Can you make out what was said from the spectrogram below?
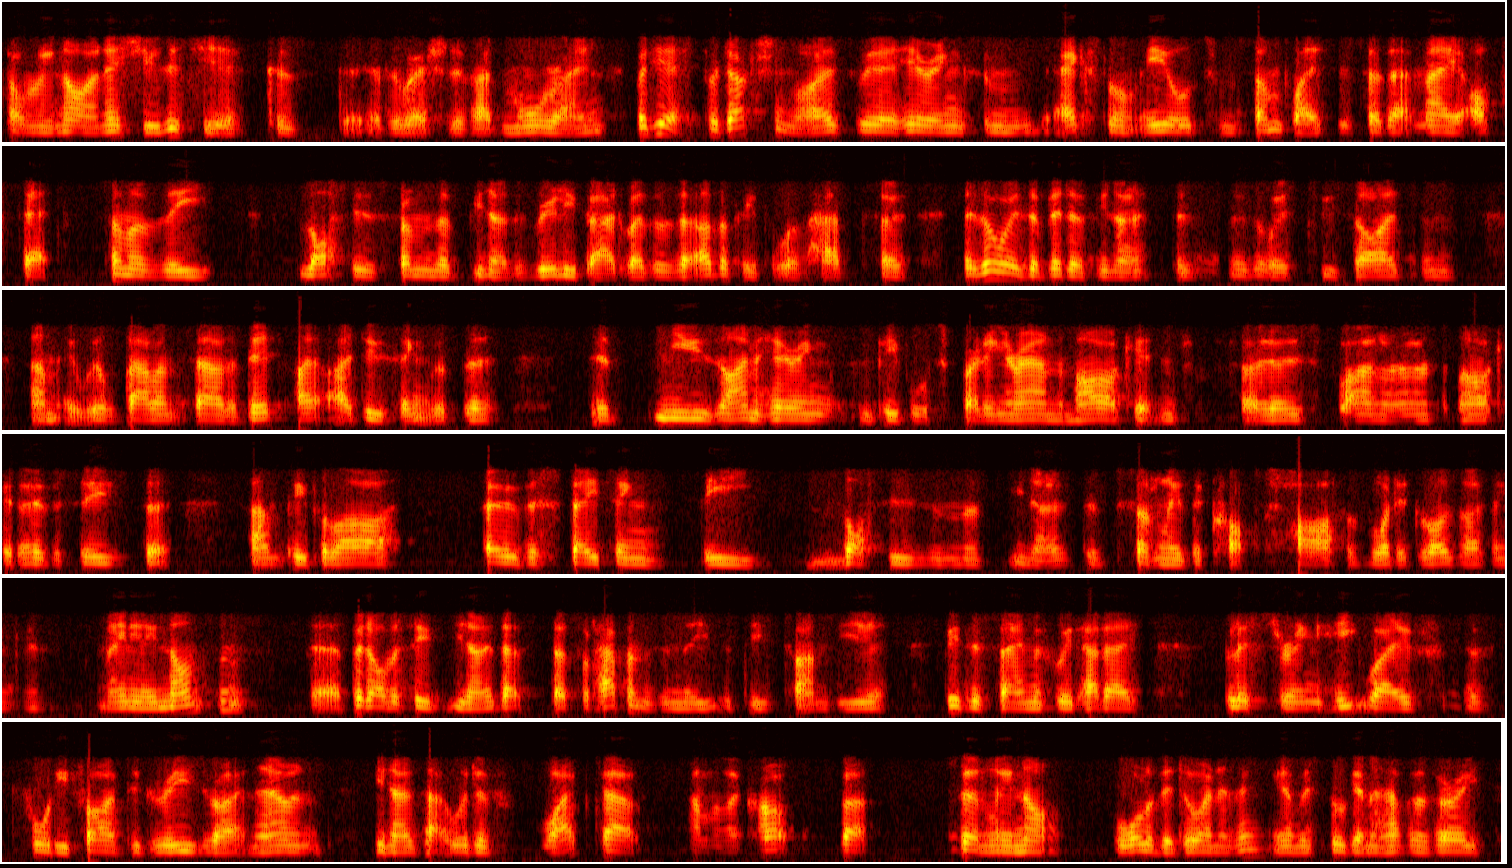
probably not an issue this year because everywhere should have had more rain. But yes, production-wise, we're hearing some excellent yields from some places, so that may offset some of the losses from the you know the really bad weather that other people have had. So there's always a bit of you know there's, there's always two sides, and um, it will balance out a bit. I, I do think that the the news I'm hearing from people spreading around the market and photos flying around the market overseas that um, people are overstating the losses and the, you know the, suddenly the crop's half of what it was, I think is mainly nonsense. Uh, but obviously, you know that's that's what happens in the, these times of year. It'd be the same if we'd had a blistering heat wave of 45 degrees right now, and you know that would have wiped out some of the crop, but certainly not all of it or anything. You know, we're still going to have a very,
